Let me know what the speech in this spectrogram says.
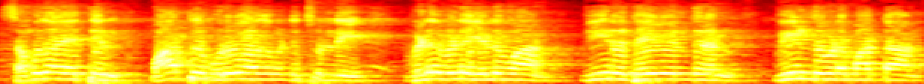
சமுதாயத்தில் மாற்றம் உருவாகும் என்று சொல்லி விழ விழ எழுவான் வீர தேவேந்திரன். வீழ்ந்து விட மாட்டான்.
